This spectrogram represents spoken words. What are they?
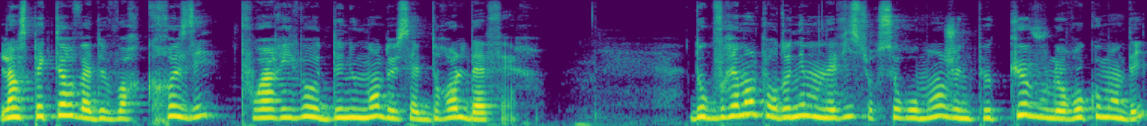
L'inspecteur va devoir creuser pour arriver au dénouement de cette drôle d'affaire. Donc vraiment, pour donner mon avis sur ce roman, je ne peux que vous le recommander,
